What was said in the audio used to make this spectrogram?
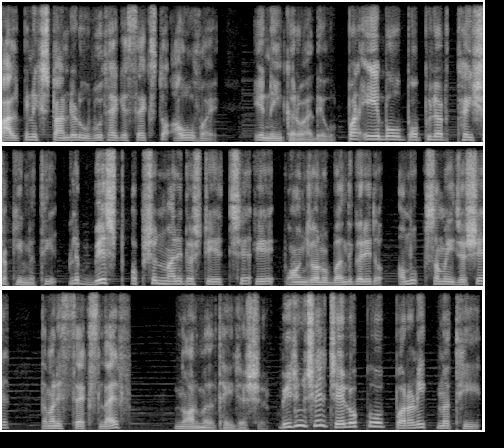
કાલ્પનિક સ્ટાન્ડર્ડ ઊભું થાય કે સેક્સ તો આવું હોય, એ નહીં કરવા દેવું. પણ એ બહુ પોપ્યુલર થઈ શકી નથી. એટલે બેસ્ટ ઓપ્શન મારી દ્રષ્ટિએ એ છે કે પોન જોવાનું બંધ કરી દો. અમુક સમય જશે, તમારી સેક્સ લાઈફ નોર્મલ થઈ જશે. બીજું છે, જે લોકો પરિણિત નથી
